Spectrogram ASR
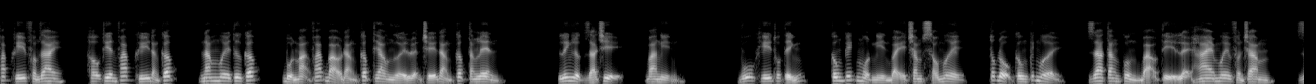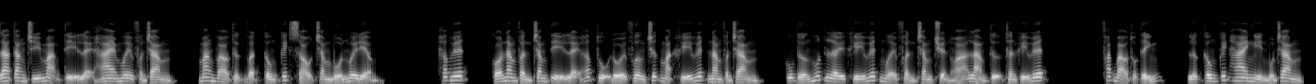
Pháp khí phẩm giai: Hậu thiên pháp khí đẳng cấp, 54 cấp, bổn mạng pháp bảo đẳng cấp theo người luyện chế đẳng cấp tăng lên. Linh lực giá trị: 3000. Vũ khí thuộc tính: Công kích 1760, tốc độ công kích 10, gia tăng cuồng bạo tỷ lệ 20%, gia tăng trí mạng tỷ lệ 20%, mang vào thực vật công kích 640 điểm. Hấp huyết, có 5% tỷ lệ hấp thụ đối phương trước mặt khí huyết 5%, cũng tướng hút lấy khí huyết 10% chuyển hóa làm tự thân khí huyết. Pháp bảo thuộc tính, lực công kích 2400,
